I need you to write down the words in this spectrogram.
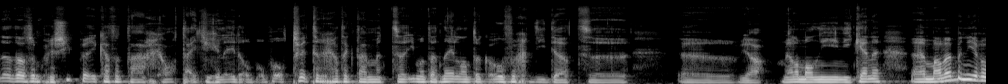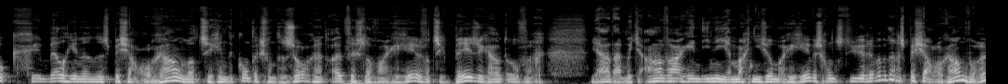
dat is een principe. Ik had het daar oh, een tijdje geleden op, op, op Twitter, had ik daar met iemand uit Nederland ook over, die dat uh, ja, helemaal niet, niet kennen. maar we hebben hier ook in België een, speciaal orgaan, wat zich in de context van de zorg en het uitwisselen van gegevens, wat zich bezighoudt over, ja, daar moet je aanvragen indienen, je mag niet zomaar gegevens rondsturen. We hebben daar een speciaal orgaan voor, hè?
